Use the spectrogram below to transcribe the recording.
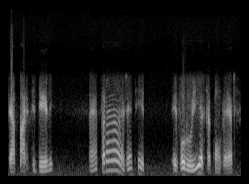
se é a parte dele, né, para a gente evoluir essa conversa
